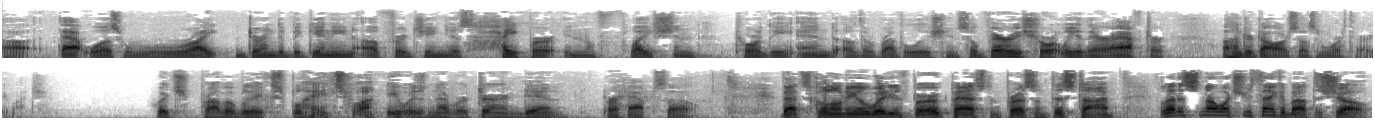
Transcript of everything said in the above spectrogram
uh, that was right during the beginning of Virginia's hyperinflation toward the end of the Revolution. So very shortly thereafter, $100 wasn't worth very much. Which probably explains why he was never turned in. Perhaps so. That's Colonial Williamsburg, past and present this time. Let us know what you think about the show.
